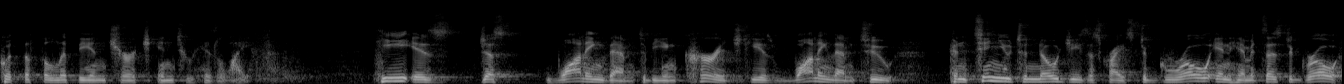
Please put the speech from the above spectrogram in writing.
put the Philippian church into his life. He is just wanting them to be encouraged. He is wanting them to continue to know Jesus Christ, to grow in him. It says to grow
